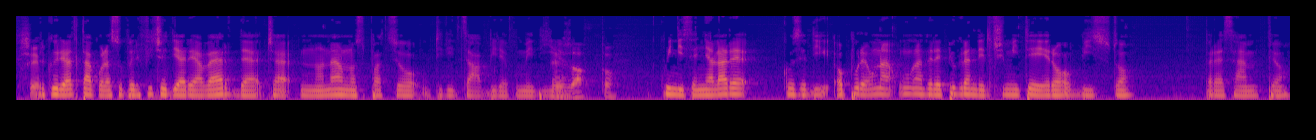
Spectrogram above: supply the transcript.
Sì. Per cui in realtà quella superficie di area verde cioè, non è uno spazio utilizzabile, come dire. Esatto. Quindi segnalare cose di... oppure una, una delle più grandi è il cimitero, ho visto, per esempio.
